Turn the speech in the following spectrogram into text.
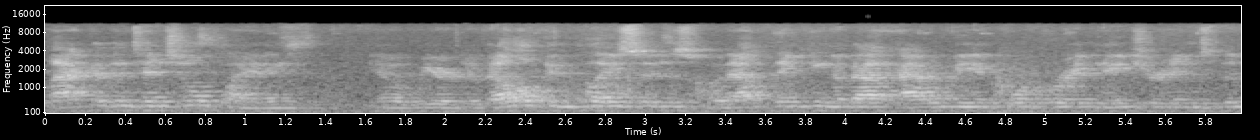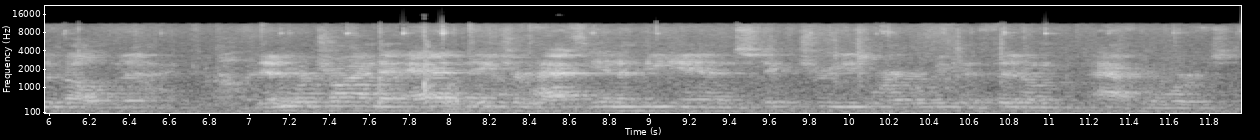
lack of intentional planning. You know, we are developing places without thinking about how do we incorporate nature into the development. Then we're trying to add nature back in at the end, stick trees wherever we can fit them afterwards.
